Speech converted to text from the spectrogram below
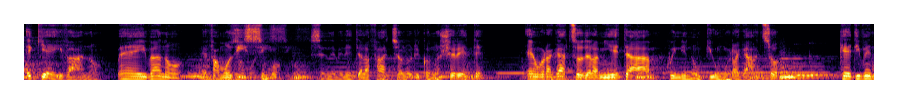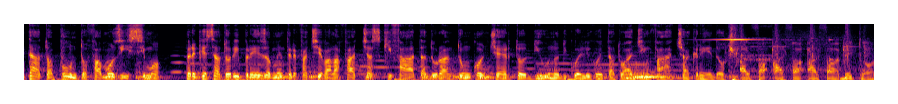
E chi è Ivano? Beh, Ivano è famosissimo, se ne vedete la faccia lo riconoscerete. È un ragazzo della mia età, quindi non più un ragazzo, che è diventato appunto famosissimo perché è stato ripreso mentre faceva la faccia schifata durante un concerto di uno di quelli coi tatuaggi in faccia, credo. Alfa, alfa, alfabeto,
